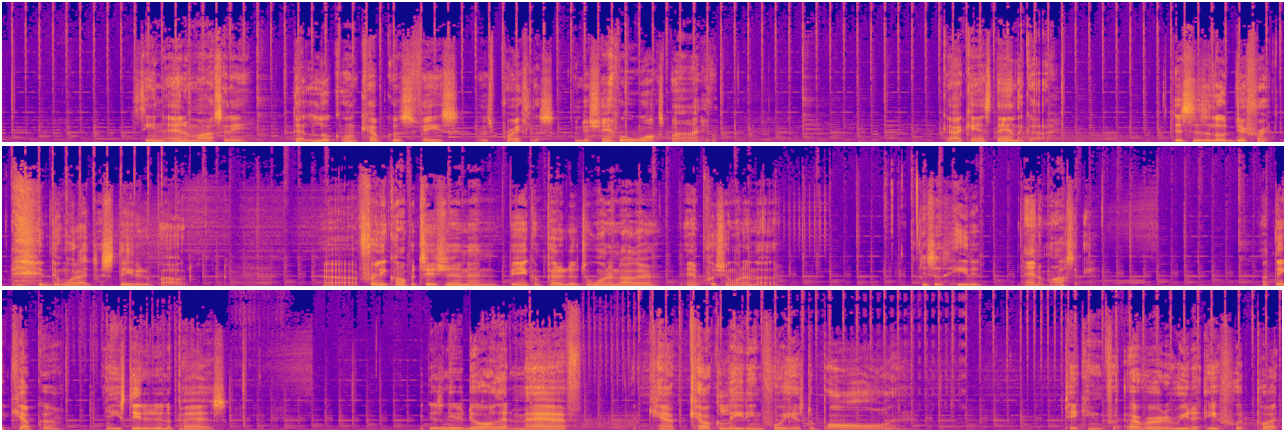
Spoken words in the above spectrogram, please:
seen the animosity. That look on Koepka's face is priceless when DeChambeau walks behind him. Guy can't stand the guy. This is a little different than what I just stated about uh, friendly competition and being competitive to one another and pushing one another. This is heated animosity. I think Koepka, and he stated it in the past, he doesn't need to do all that math, cal- calculating before he hits the ball, and taking forever to read an eight foot putt.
